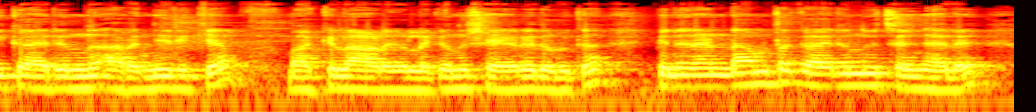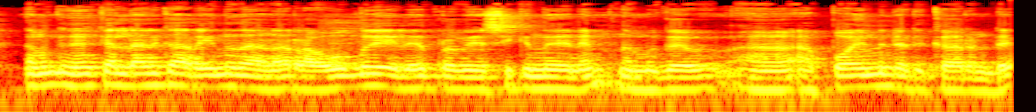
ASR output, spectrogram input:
ഈ കാര്യം ഒന്ന് അറിഞ്ഞിരിക്കുക. ബാക്കിയുള്ള ആളുകളിലേക്ക് ഒന്ന് ഷെയർ ചെയ്ത് കൊടുക്കുക. പിന്നെ രണ്ടാമത്തെ കാര്യം എന്ന് വെച്ച് കഴിഞ്ഞാൽ നമുക്ക് നിങ്ങൾക്ക് എല്ലാവർക്കും അറിയുന്നതാണ് റൗബയിൽ പ്രവേശിക്കുന്നതിന് നമുക്ക് അപ്പോയിൻമെന്റ് എടുക്കാറുണ്ട്.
